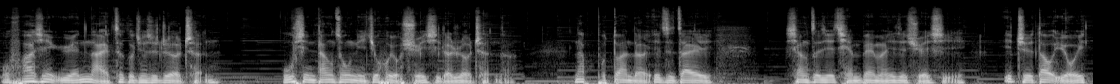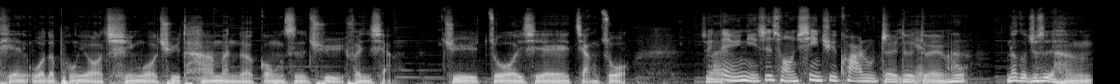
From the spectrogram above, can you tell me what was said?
我发现原来这个就是热忱，无形当中你就会有学习的热忱了。那不断的一直在向这些前辈们一直学习，一直到有一天，我的朋友请我去他们的公司去分享，去做一些讲座。所以等于你是从兴趣跨入职业，对对对，那个就是很。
